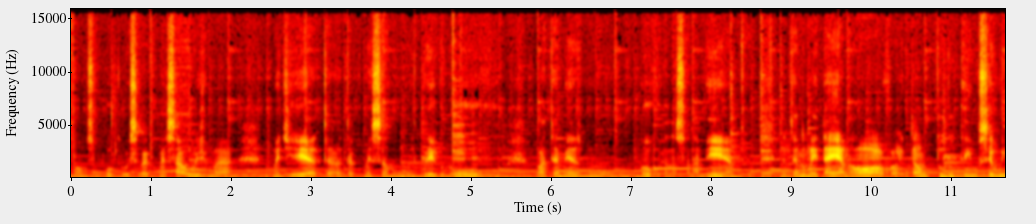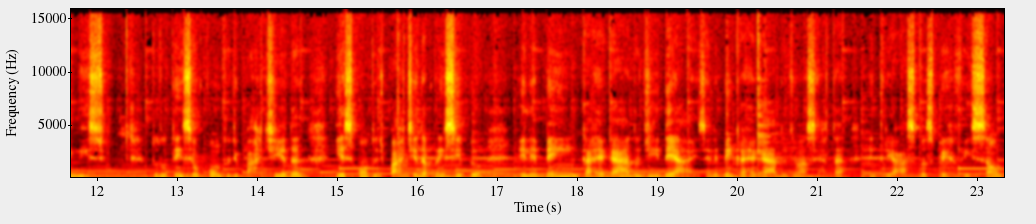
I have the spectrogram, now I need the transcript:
vamos supor que você vai começar hoje uma, uma dieta, está começando um emprego novo, ou até mesmo um novo relacionamento, está tendo uma ideia nova. Então, tudo tem o seu início tudo tem seu ponto de partida e esse ponto de partida, a princípio, ele é bem carregado de ideais, ele é bem carregado de uma certa, entre aspas, perfeição,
